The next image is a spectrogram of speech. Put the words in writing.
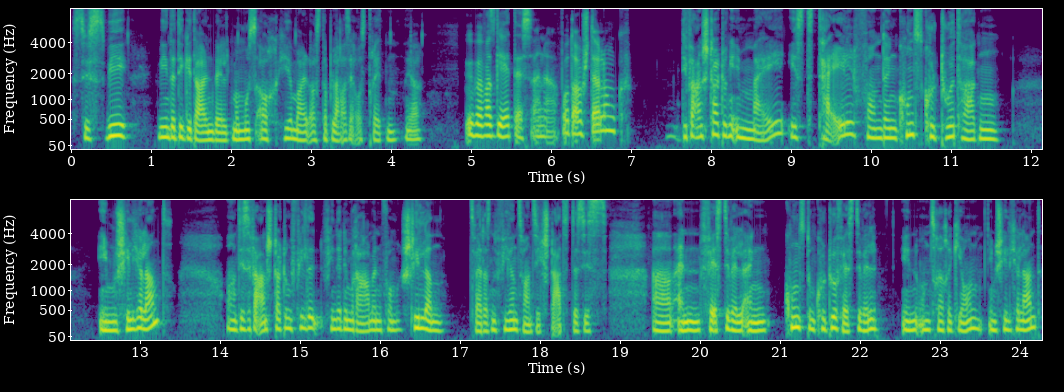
Es ist wie, wie in der digitalen Welt. Man muss auch hier mal aus der Blase austreten, ja. Über was geht es? Eine Fotoausstellung? Die Veranstaltung im Mai ist Teil von den Kunstkulturtagen im Schilcherland. Und diese Veranstaltung findet im Rahmen vom Schillern 2024 statt. Das ist äh, ein Festival, ein Kunst- und Kulturfestival in unserer Region im Schilcherland.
